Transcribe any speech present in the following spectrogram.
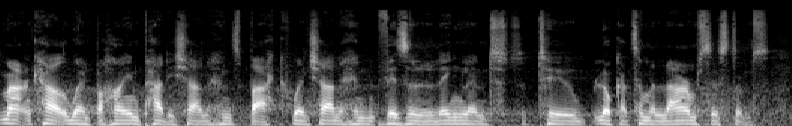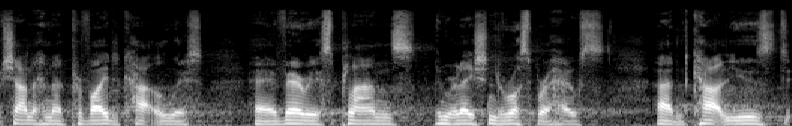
Martin Cahill went behind Paddy Shanahan's back when Shanahan visited England to look at some alarm systems. Shanahan had provided Cahill with uh, various plans in relation to Russborough House, and Cahill used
